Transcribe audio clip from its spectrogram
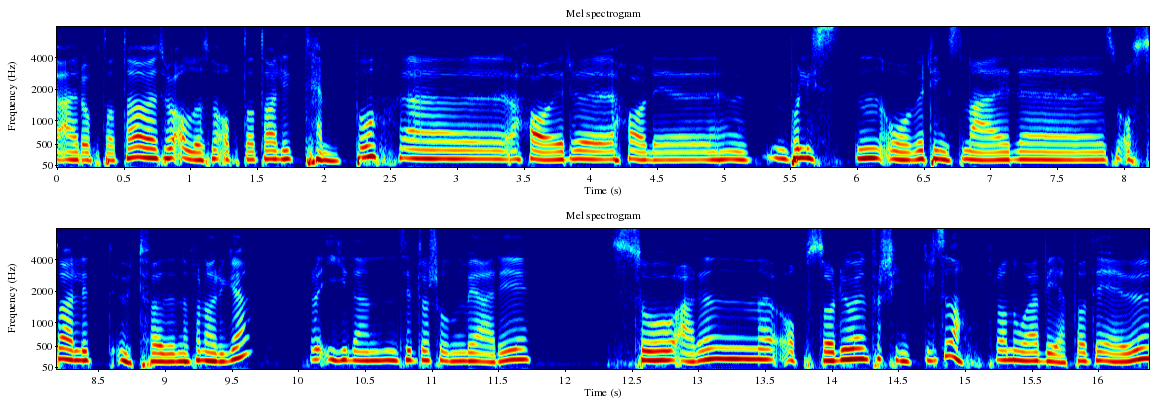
er opptatt av. Og jeg tror alle som er opptatt av litt tempo, uh, har, har det på listen over ting som, er, uh, som også er litt utfordrende for Norge. For i den situasjonen vi er i, så det en, oppstår det jo en forsinkelse da, fra noe er vedtatt i EU,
